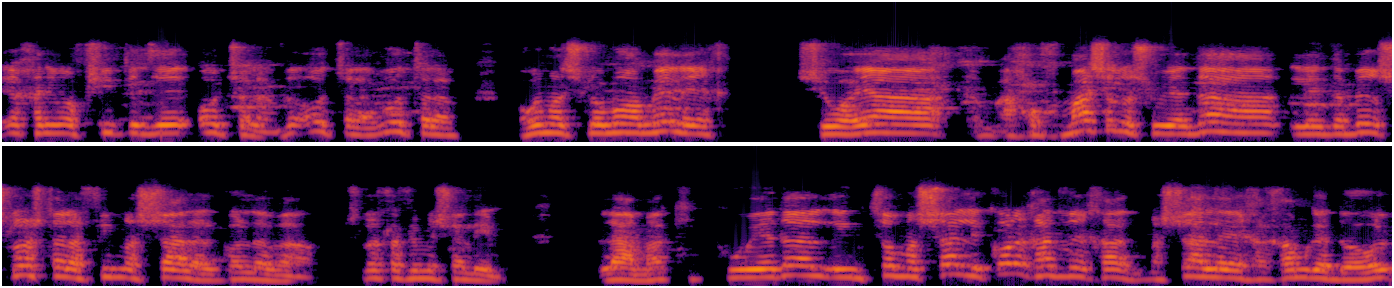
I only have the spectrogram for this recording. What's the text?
איך אני מפשיט את זה עוד שלב ועוד שלב ועוד שלב. אומרים על שלמה המלך שהוא היה, החוכמה שלו שהוא ידע לדבר שלושת אלפים משל על כל דבר, שלושת אלפים משלים. למה? כי הוא ידע למצוא משל לכל אחד ואחד, משל לחכם גדול,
